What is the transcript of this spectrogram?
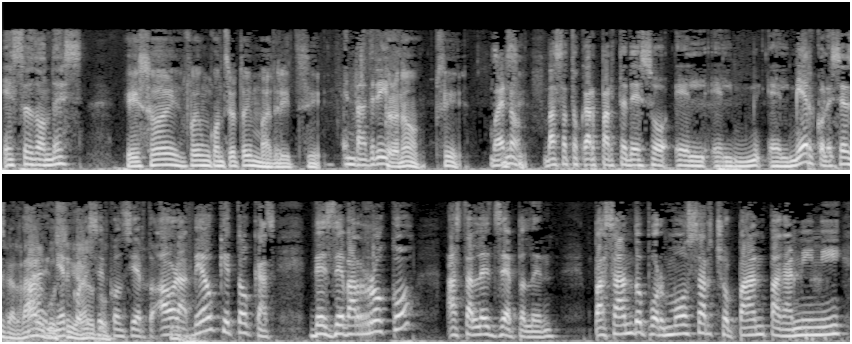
¿Esto es dónde es? Eso fue un concierto en Madrid, sí. En Madrid. Pero no, sí. sí, Bueno, sí. vas a tocar parte de eso el, el, el miércoles, ¿es verdad? Algo, el sí, miércoles algo. el concierto. Ahora, veo que tocas desde barroco hasta Led Zeppelin, pasando por Mozart, Chopin, Paganini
